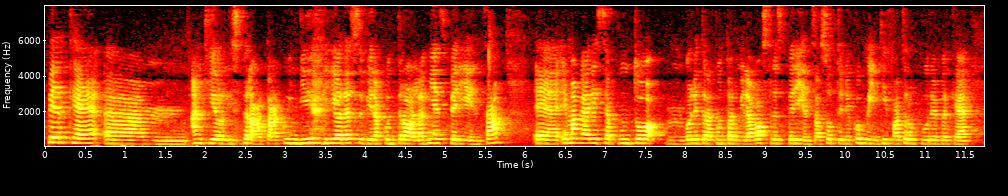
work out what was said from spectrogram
perché ehm, anche io ero disperata quindi io adesso vi racconterò la mia esperienza eh, e magari se appunto mh, volete raccontarmi la vostra esperienza sotto nei commenti fatelo pure perché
